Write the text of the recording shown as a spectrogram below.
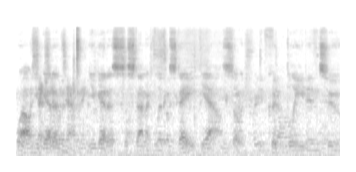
Well, you get essentially a what's happening? you get a systemic lytic state, yeah. So it, it could bleed into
